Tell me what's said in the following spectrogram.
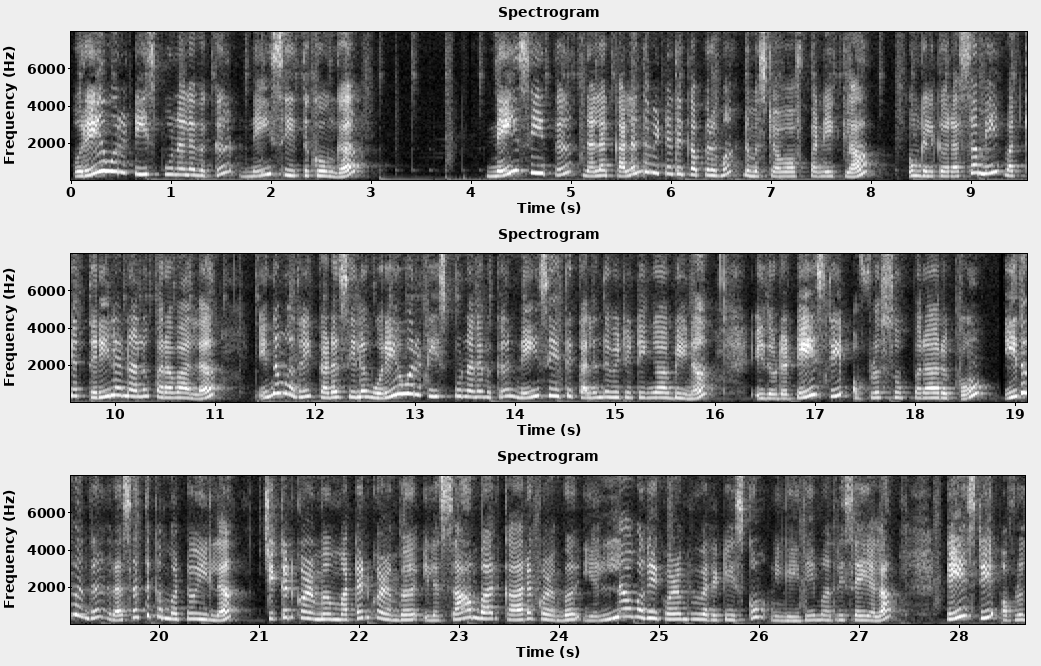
ஒரே ஒரு டீஸ்பூன் அளவுக்கு நெய் சேர்த்துக்கோங்க. நெய் சேர்த்து நல்லா கலந்து விட்டதுக்கப்புறமா நம்ம ஸ்டவ் ஆஃப் பண்ணிக்கலாம். உங்களுக்கு ரசமே வைக்க தெரியலனாலும் பரவாயில்ல. இந்த மாதிரி கடைசியில் ஒரே ஒரு டீஸ்பூன் அளவுக்கு நெய் சேர்த்து கலந்து விட்டுட்டீங்க அப்படின்னா இதோட டேஸ்ட்டே அவ்வளோ சூப்பராக இருக்கும். இது வந்து ரசத்துக்கு மட்டும் இல்லை சிக்கன் குழம்பு மட்டன் குழம்பு இல்லை சாம்பார் காரக்குழம்பு எல்லா வகை குழம்பு வெரைட்டிஸ்க்கும் நீங்கள் இதே மாதிரி செய்யலாம். டேஸ்ட்டே அவ்வளோ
